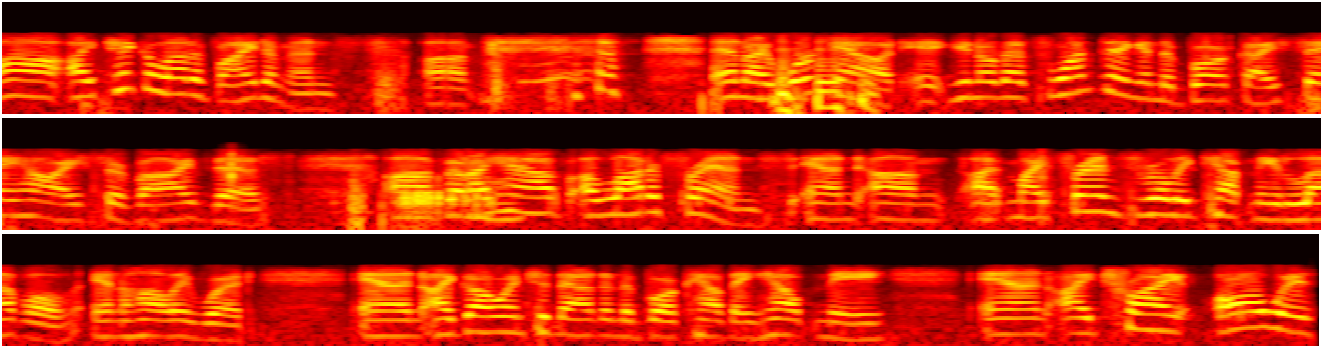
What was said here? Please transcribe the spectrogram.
Uh, I take a lot of vitamins. Um, and I work out. It, you know, that's one thing in the book. I say how I survived this. Uh, but I have a lot of friends, and um, I, my friends really kept me level in Hollywood, and I go into that in the book how they helped me, and I try always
